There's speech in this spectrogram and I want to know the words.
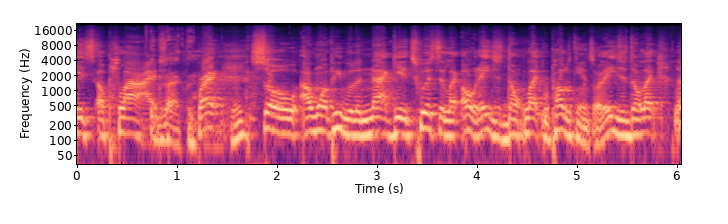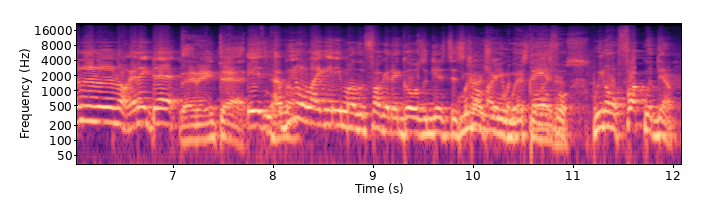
it's applied. Exactly. Right. Mm-hmm. So I want people to not get it twisted. Like, oh, they just don't like Republicans, or they just don't like. No, no, no, no, no. It ain't that. That ain't that. It, we don't like any motherfucker that goes against this We country like and what it stands for. We don't fuck with them.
